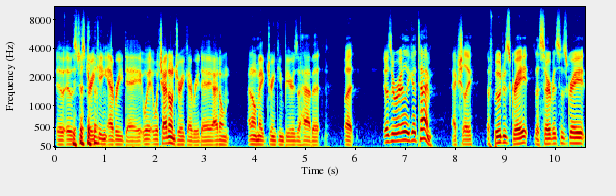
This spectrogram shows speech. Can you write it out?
It, it was just drinking every day, which I don't drink every day. I don't. I don't make drinking beers a habit, but it was a really good time. Actually, the food was great. The service was great.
